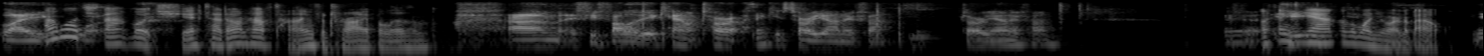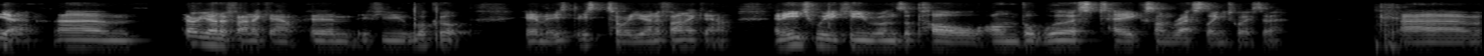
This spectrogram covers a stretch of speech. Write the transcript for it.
Like, I watch what- that much shit. I don't have time for tribalism. Um, if you follow the account, Tor, I think it's Toriano fan. Toriano fan. Yeah, I think he- yeah, another one you're on about. Yeah, um, Toriano fan account. Um, if you look up him, it's, it's Toriano fan account, and each week he runs a poll on the worst takes on wrestling Twitter. Um,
